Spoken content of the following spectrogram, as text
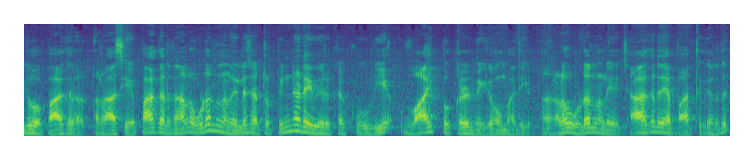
இதுவை பார்க்குறார். ராசியை பார்க்கறதுனால உடல்நிலையில் சற்று பின்னடைவு இருக்கக்கூடிய வாய்ப்புகள் மிகவும் அதிகம். அதனால் உடல்நிலையை ஜாக்கிரதையாக பார்த்துக்கிறது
